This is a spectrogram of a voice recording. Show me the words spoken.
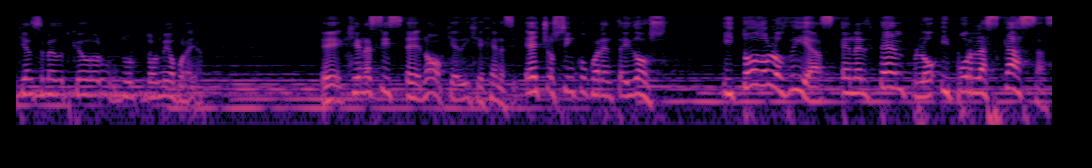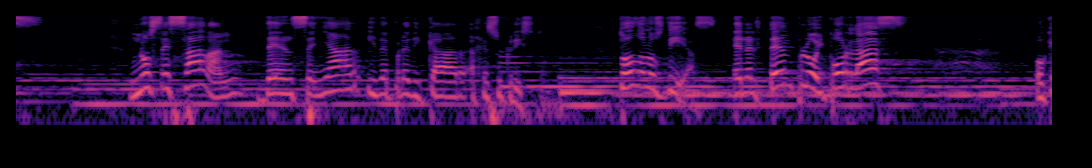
quién se me quedó dormido por allá. Eh, Génesis, eh, no, que dije Génesis, Hechos 5:42. Y todos los días en el templo y por las casas no cesaban de enseñar y de predicar a Jesucristo. Todos los días en el templo y por las ¿Ok?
